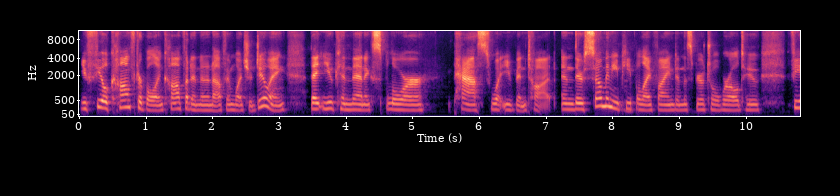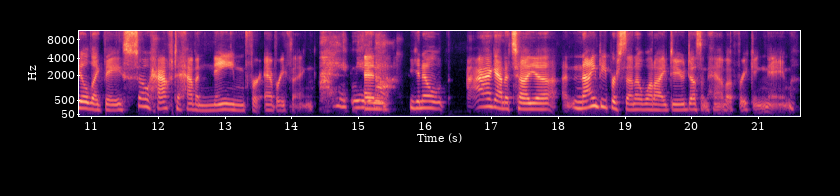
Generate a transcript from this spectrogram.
you feel comfortable and confident enough in what you're doing that you can then explore past what you've been taught. And there's so many mm-hmm. people I find in the spiritual world who feel like they so have to have a name for everything. right. Me, And- yeah. You know, I got to tell you, 90% of what I do doesn't have a freaking name.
